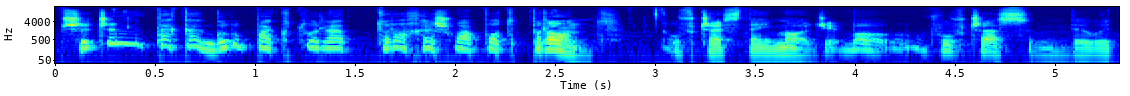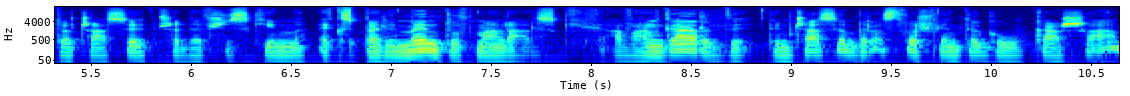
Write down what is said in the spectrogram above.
przy czym taka grupa, która trochę szła pod prąd ówczesnej modzie, bo wówczas były to czasy przede wszystkim eksperymentów malarskich, awangardy. Tymczasem Bractwo Świętego Łukasza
